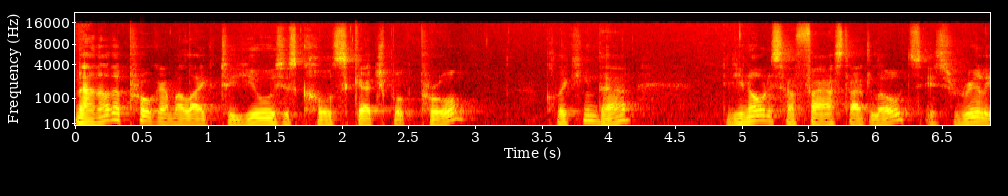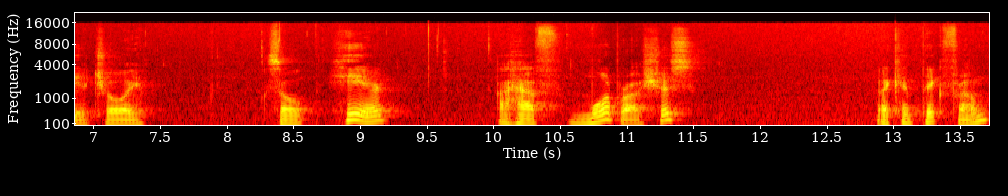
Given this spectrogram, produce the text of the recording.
Now another program I like to use is called Sketchbook Pro. Clicking that, did you notice how fast that loads? It's really a joy. So here I have more brushes that I can pick from.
